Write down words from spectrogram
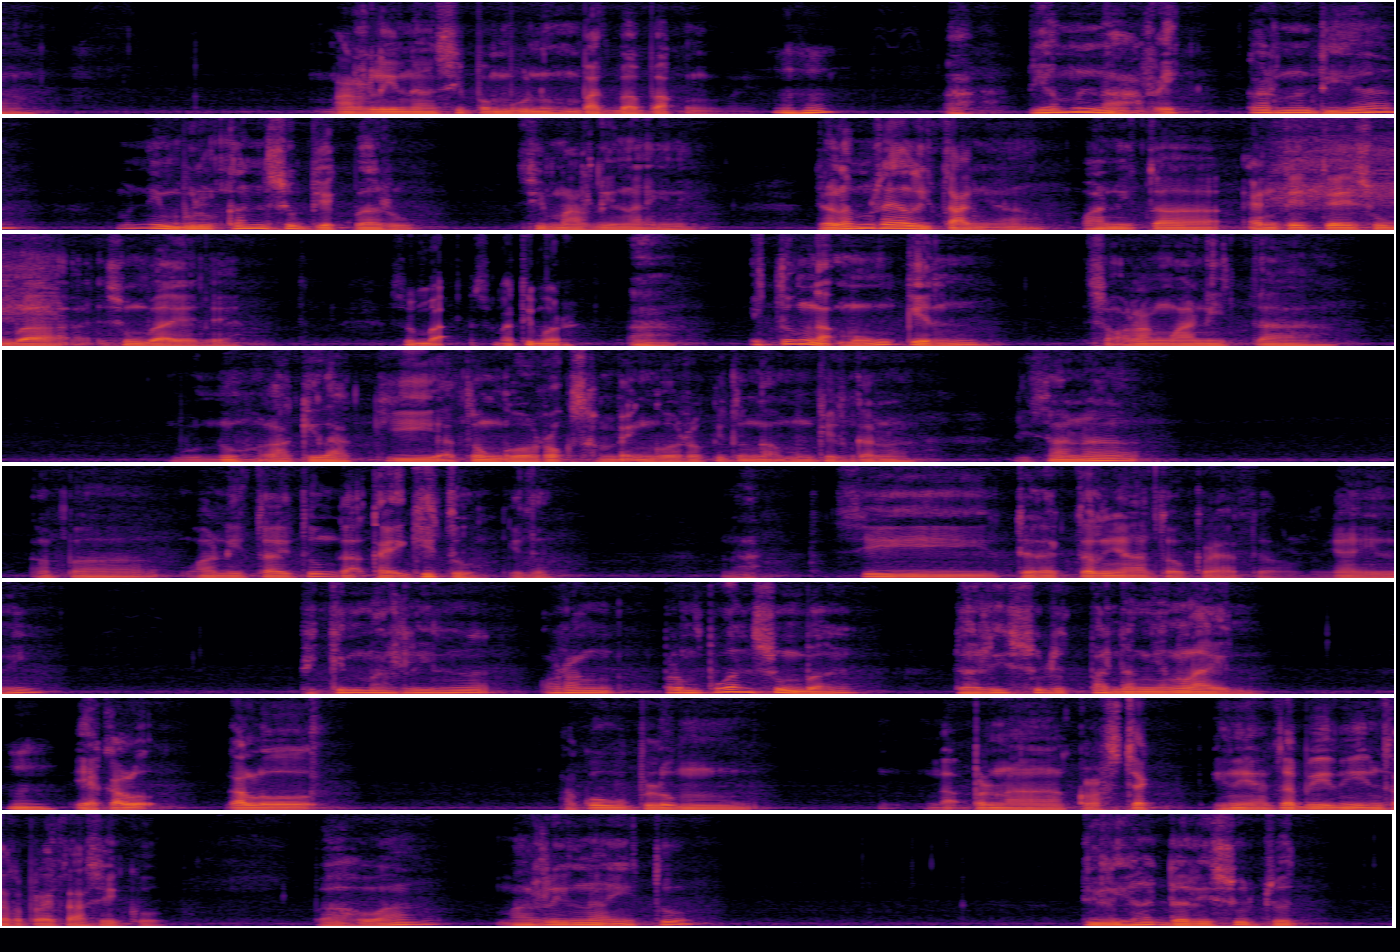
Marlina si pembunuh empat babak. Mhm. Nah, dia menarik karena dia menimbulkan subjek baru si Marlina ini. Dalam realitanya wanita NTT Sumba Sumba ya dia. Sumba, Sumba Timur. Ah, itu nggak mungkin seorang wanita bunuh laki-laki atau ngorok sampai ngorok itu nggak mungkin karena di sana apa wanita itu nggak kayak gitu gitu. Si direkturnya atau kreatornya ini bikin Marlina orang perempuan Sumba dari sudut pandang yang lain. Hmm. Ya kalau kalau aku belum nggak pernah cross check ini ya, tapi ini interpretasiku bahwa Marlina itu dilihat dari sudut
